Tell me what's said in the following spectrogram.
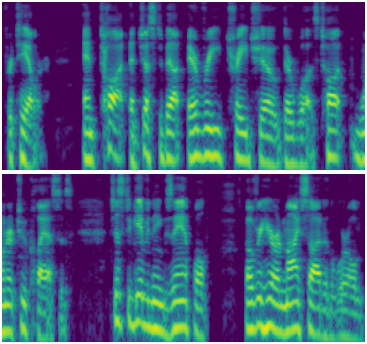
for Taylor and taught at just about every trade show there was, taught one or two classes. Just to give you an example, over here on my side of the world,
